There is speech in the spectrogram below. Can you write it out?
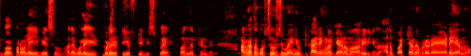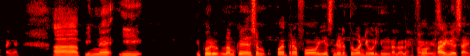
ഇപ്പോൾ പറഞ്ഞ പോലെ എ ബി എസും അതേപോലെ ഇവിടെ ഒരു ടി എഫ് ടി ഡിസ്പ്ലേ വന്നിട്ടുണ്ട്. അങ്ങനത്തെ കുറച്ച് കുറച്ച് മൈന്യൂട്ട് കാര്യങ്ങളൊക്കെയാണ് മാറിയിരിക്കുന്നത്. അത് പറ്റുകയാണെങ്കിൽ ഇവിടെ ഇവിടെ ആഡ് ചെയ്യാൻ നോക്കാം ഞാൻ. പിന്നെ ഈ ഇപ്പോൾ ഒരു നമുക്ക് ഏകദേശം ഇപ്പോൾ എത്ര? ഫോർ ഇയേഴ്സിന്റെ അടുത്ത് വണ്ടി ഓടിക്കുന്നുണ്ടല്ലോ അല്ലേ? ഫോർ ഫൈവ് ഇയേഴ്സ് ആയി.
